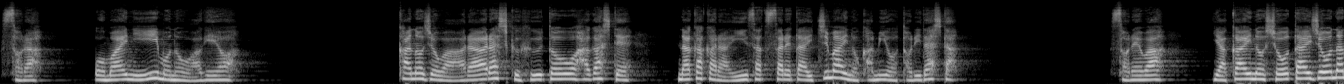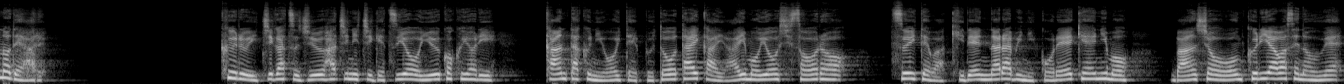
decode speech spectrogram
そら、お前にいいものをあげよう。彼女は荒々しく封筒を剥がして、中から印刷された一枚の紙を取り出した。それは、夜会の招待状なのである。来る1月18日月曜夕刻より、関卓において舞踏大会愛催し候。ついては貴殿並びにご霊系にも、万象音繰り合わせの上、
